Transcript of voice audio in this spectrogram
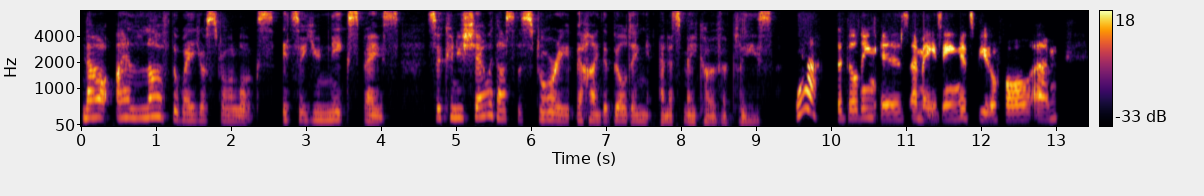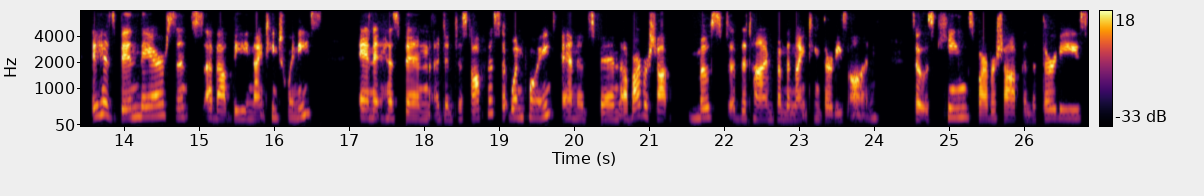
Now, I love the way your store looks. It's a unique space. So, can you share with us the story behind the building and its makeover, please? Yeah, the building is amazing. It's beautiful. Um, it has been there since about the 1920s, and it has been a dentist office at one point, and it's been a barbershop most of the time from the 1930s on. So, it was King's Barbershop in the 30s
